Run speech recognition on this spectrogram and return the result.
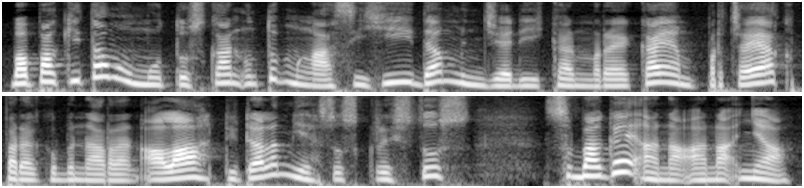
Bapa kita memutuskan untuk mengasihi dan menjadikan mereka yang percaya kepada kebenaran Allah di dalam Yesus Kristus sebagai anak-anaknya.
